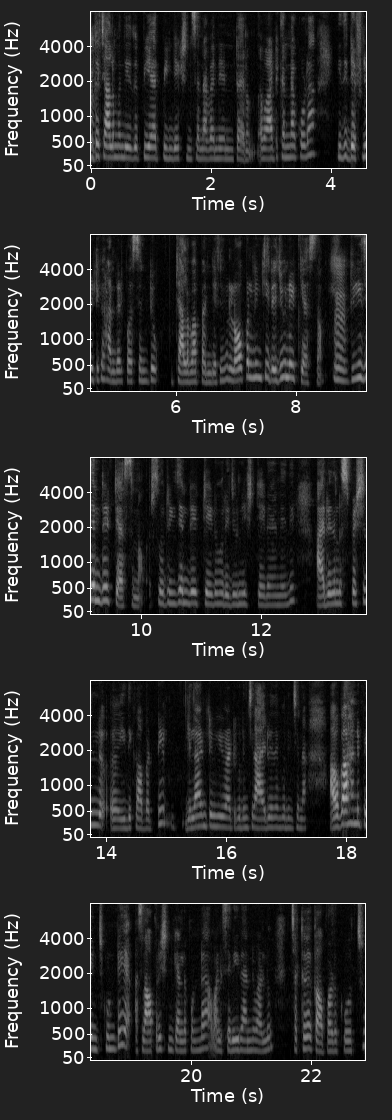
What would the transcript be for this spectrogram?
ఇంకా చాలా మంది ఏదో పిఆర్పి ఇంజెక్షన్స్ అని అవన్నీ అంటారు. వాటికన్నా కూడా ఇది డెఫినెట్గా హండ్రెడ్ పర్సెంట్ చాలా బాగా పనిచేస్తుంది. లోపల నుంచి రెజ్యూనేట్ చేస్తాం. రీజనరేట్ చేస్తున్నాం. సో రీజనరేట్ చేయడం రెజ్యూనేట్ చేయడం అనేది ఆయుర్వేదంలో స్పెషల్ ఇది కాబట్టి ఇలాంటివి వాటి గురించిన ఆయుర్వేదం గురించిన అవగాహన పెంచుకుంటే అసలు ఆపరేషన్కి వెళ్ళకుండా వాళ్ళ శరీరాన్ని వాళ్ళు చక్కగా కాపాడుకోవచ్చు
